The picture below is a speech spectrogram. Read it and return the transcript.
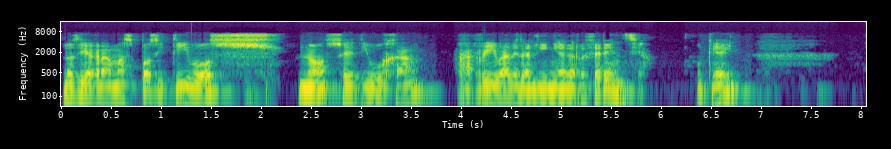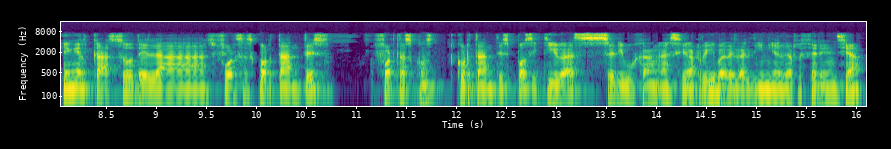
los diagramas positivos ¿no? se dibujan arriba de la línea de referencia. ¿ok? En el caso de las fuerzas cortantes, fuerzas cortantes positivas se dibujan hacia arriba de la línea de referencia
